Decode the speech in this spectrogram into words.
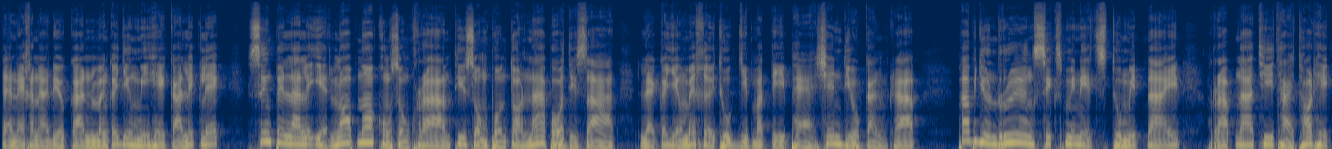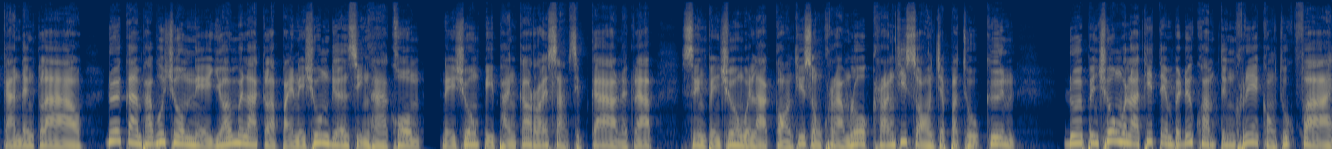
แต่ในขณะเดียวกันมันก็ยังมีเหตุการณ์เล็กๆ ซึ่งเป็นรายละเอียดรอบนอกของสงครามที่ส่งผลต่อหน้าประวัติศาสตร์ และก็ยังไม่เคยถูกหยิบมาตีแผ่เช่นเดียวกันครับ ภาพยนตร์เรื่อง Six Minutes to Midnight รับหน้าที่ถ่ายทอดเหตุการณ์ดังกล่าว ด้วยการพาผู้ชมเนี่ยย้อนเวลากลับไปในช่วงเดือนสิงหาคม ในช่วงปี 1939 นะครับ ซึ่งเป็นช่วงเวลาก่อนที่สงครามโลกครั้งที่ 2 จะปะทุขึ้น โดยเป็นช่วงเวลาที่เต็มไปด้วยความตึงเครียดของทุกฝ่าย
